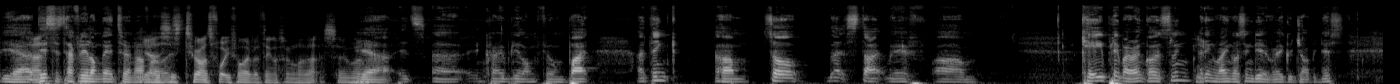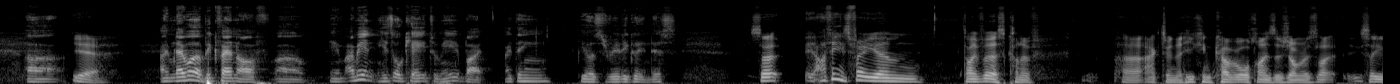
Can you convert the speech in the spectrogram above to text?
Yeah, Uh, this is definitely longer than two and a half yeah, hours. this is two hours forty-five, I think, or something like that. So um, Yeah, it's an incredibly long film. But I think um so let's start with um Kay played by Ryan Gosling. I think Ryan Gosling did a very good job in this. yeah, I'm never a big fan of um, him. I mean, he's okay to me, but I think he was really good in this. So I think it's very um, diverse kind of uh, actor in that he can cover all kinds of genres. Like so,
